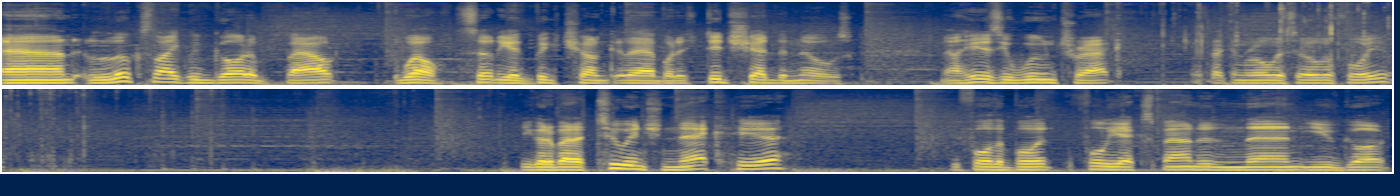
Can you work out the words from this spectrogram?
And looks like we've got about well, certainly a big chunk there, but it did shed the nose. Now here's your wound track, if I can roll this over for you. You've got about a two inch neck here before the bullet fully expanded and then you've got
